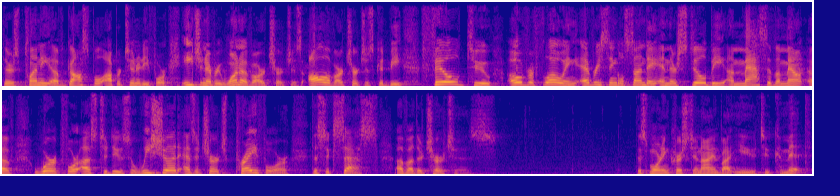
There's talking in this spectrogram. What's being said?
There's plenty of gospel opportunity for each and every one of our churches. All of our churches could be filled to overflowing every single Sunday, and there still be a massive amount of work for us to do. So we should, as a church, pray for the success of other churches. This morning, Christian, I invite you to commit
